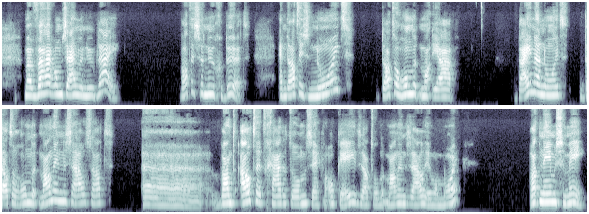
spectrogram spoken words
maar waarom zijn we nu blij? Wat is er nu gebeurd? En dat is nooit dat er honderd man, ja, bijna nooit dat er honderd man in de zaal zat. Uh, want altijd gaat het om, zeg van oké, er zat honderd man in de zaal, helemaal mooi. Wat nemen ze mee?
